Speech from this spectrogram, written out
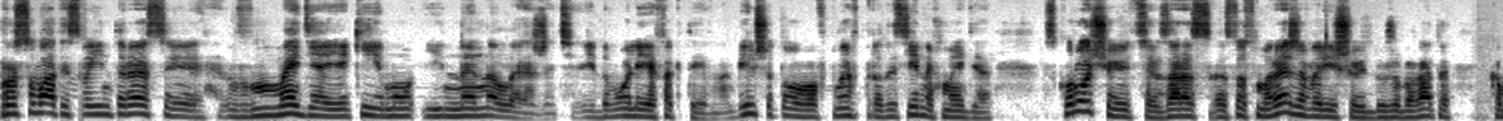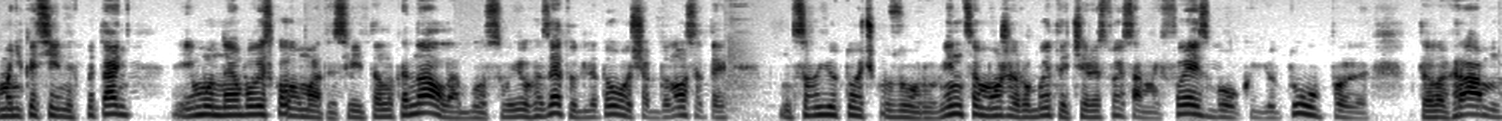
просувати свої інтереси в медіа, які йому і не належать, і доволі ефективно. Більше того, вплив традиційних медіа скорочується. Зараз е, соцмережі вирішують дуже багато комунікаційних питань. Йому не обов'язково мати свій телеканал або свою газету для того, щоб доносити свою точку зору. Він це може робити через той самий YouTube, Telegram.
